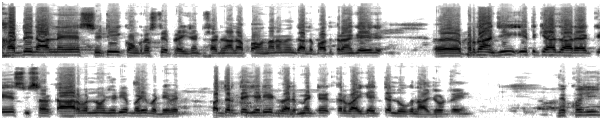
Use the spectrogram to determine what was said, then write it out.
ਸਾਡੇ ਨਾਲ ਨੇ ਸਿਟੀ ਕਾਂਗਰਸ ਦੇ ਪ੍ਰੈਜ਼ੀਡੈਂਟ ਸਾਡੇ ਨਾਲ ਆਪਾਂ ਉਹਨਾਂ ਨਾਲ ਵੀ ਗੱਲਬਾਤ ਕਰਾਂਗੇ। ਅ, ਪ੍ਰਧਾਨ ਜੀ ਇਹ ਤੇ ਕਿਹਾ ਜਾ ਰਿਹਾ ਕਿ ਸਰਕਾਰ ਵੱਲੋਂ ਜਿਹੜੀ ਬੜੇ ਵੱਡੇ ਪੱਧਰ ਤੇ ਜਿਹੜੀ ਡਿਵੈਲਪਮੈਂਟ ਕਰਵਾਈ ਗਈ ਤੇ ਲੋਕ ਨਾਲ ਜੁੜ ਰਹੇ ਨੇ। ਦੇਖੋ ਜੀ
